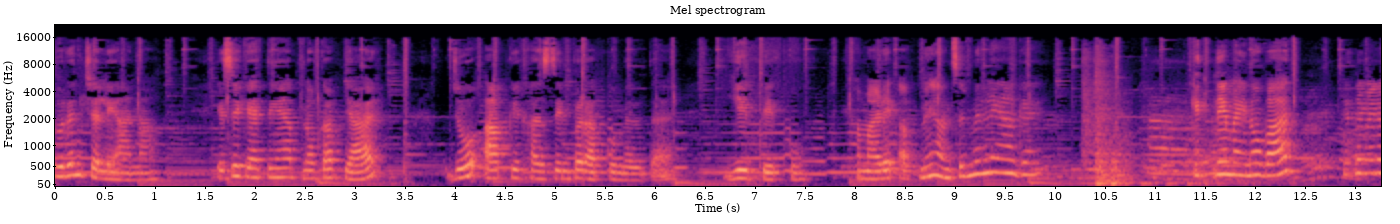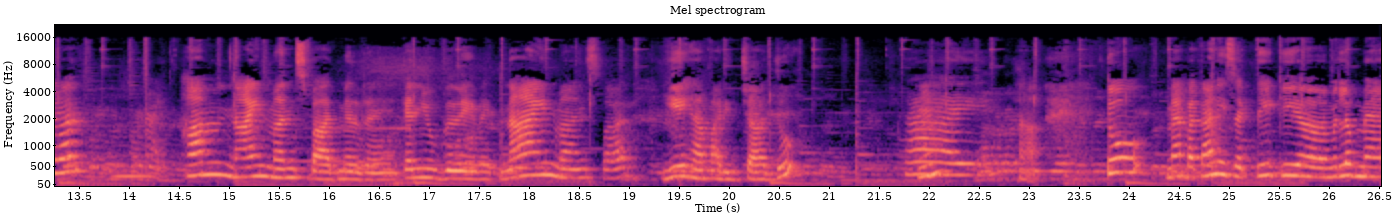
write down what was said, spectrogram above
तुरंत चले आना। इसे कहते हैं अपनों का प्यार, जो आपके खास दिन पर आपको मिलता है। ये देखो, हमारे अपने हमसे मिलने आ गए। कितने महीनों बाद? कितने महीने बाद? हम नाइन मंथ्स बाद मिल रहे हैं। Can you believe it nine months बाद ये है हमारी जादू। हाय हाँ। तो मैं बता नहीं सकती कि मतलब मैं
